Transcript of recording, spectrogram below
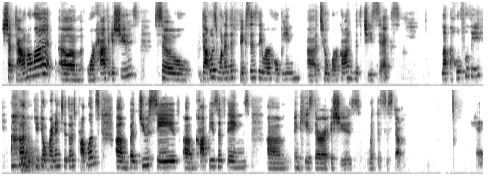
shut down a lot um, or have issues. So that was one of the fixes they were hoping uh, to work on with G6 hopefully um, you don't run into those problems, um, but do save um, copies of things um, in case there are issues with the system. Okay.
